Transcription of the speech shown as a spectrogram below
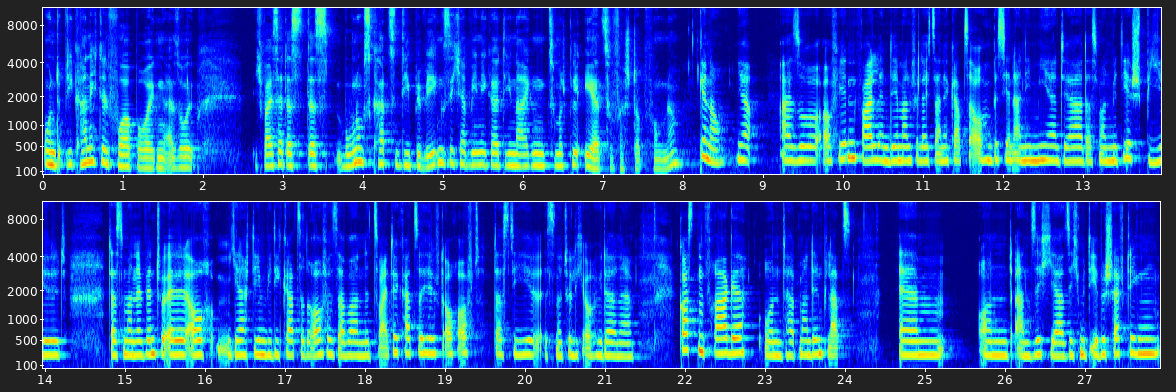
Und wie kann ich denn vorbeugen? Also ich weiß ja, dass, dass Wohnungskatzen, die bewegen sich ja weniger, die neigen zum Beispiel eher zur Verstopfung, ne? Genau, ja. Also auf jeden Fall, indem man vielleicht seine Katze auch ein bisschen animiert, ja, dass man mit ihr spielt, dass man eventuell auch, je nachdem wie die Katze drauf ist, aber eine zweite Katze hilft auch oft, dass die ist natürlich auch wieder eine Kostenfrage und hat man den Platz. Ähm, und an sich ja sich mit ihr beschäftigen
